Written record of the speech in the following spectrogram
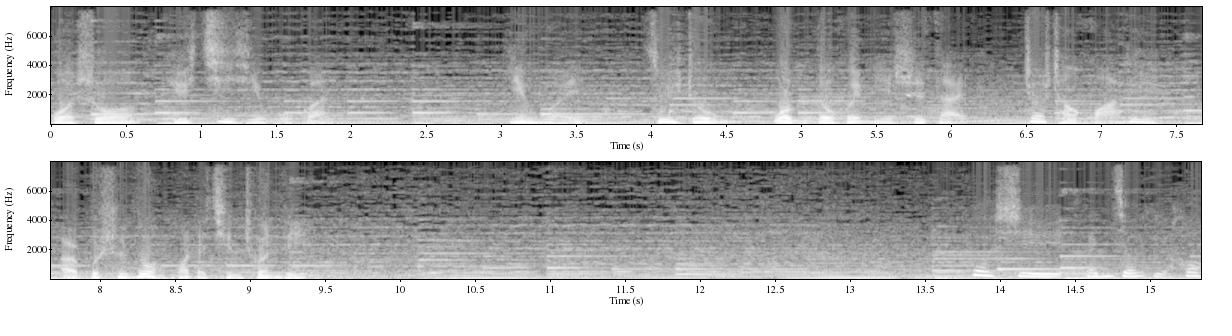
我说与记忆无关，因为最终我们都会迷失在这场华丽而不是落寞的青春里。或许很久以后，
